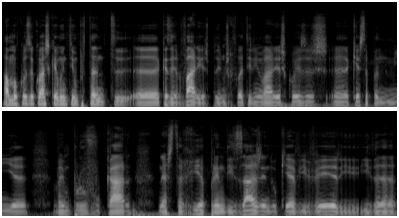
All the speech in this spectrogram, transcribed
Há uma coisa que eu acho que é muito importante, uh, quer dizer, várias, podemos refletir em várias coisas uh, que esta pandemia vem provocar nesta reaprendizagem do que é viver e, e da,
